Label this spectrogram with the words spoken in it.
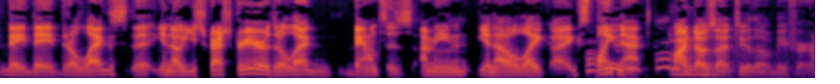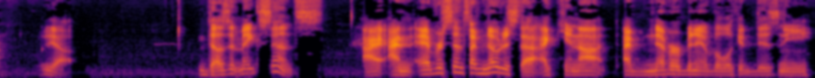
they they their legs. Uh, you know, you scratch their ear, their leg bounces. I mean, you know, like uh, explain that. Mine does that too, though. Be fair. Yeah. Doesn't make sense. I and ever since I've noticed that, I cannot I've never been able to look at Disney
